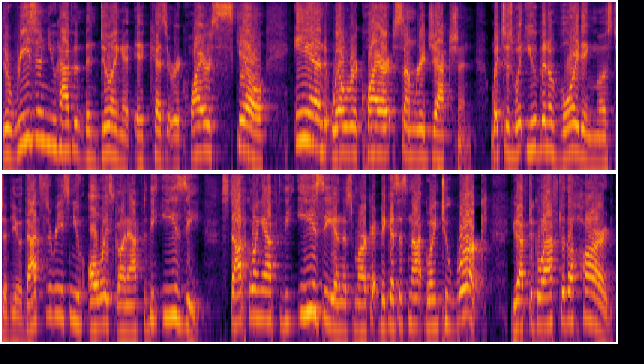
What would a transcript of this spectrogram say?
The reason you haven't been doing it is because it requires skill and will require some rejection, which is what you've been avoiding, most of you. That's the reason you've always gone after the easy. Stop going after the easy in this market because it's not going to work. You have to go after the hard.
